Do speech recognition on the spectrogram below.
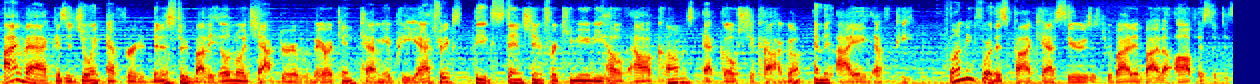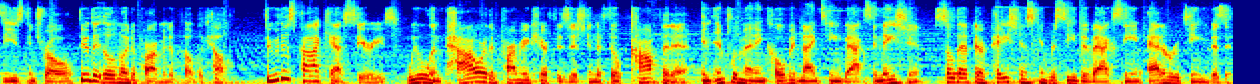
IVAC is a joint effort administered by the Illinois chapter of American Academy of Pediatrics, the Extension for Community Health Outcomes, ECHO Chicago, and the IAFP. Funding for this podcast series is provided by the Office of Disease Control through the Illinois Department of Public Health. Through this podcast series, we will empower the primary care physician to feel confident in implementing COVID 19 vaccination so that their patients can receive the vaccine at a routine visit.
